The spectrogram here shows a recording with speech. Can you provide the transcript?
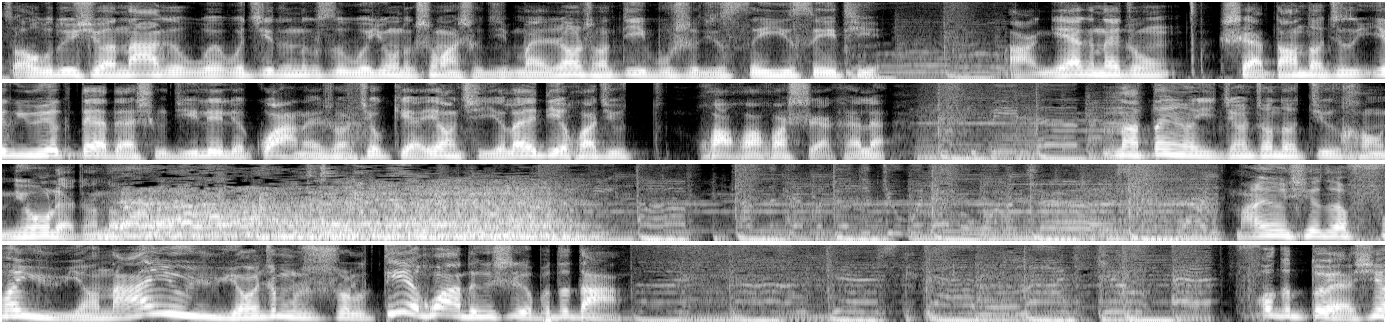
找个对象拿个我我记得那个时候我用的什么手机，买人生第一部手机 CECT。啊，连个那种闪灯灯，就是一个月个蛋蛋，手机里里挂那上，叫感应器，一来电话就哗哗哗闪开了。那灯上已经真的就很牛了，真的。哪有现在发语音？哪有语音这么说了？电话都舍不得打，发个短信，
